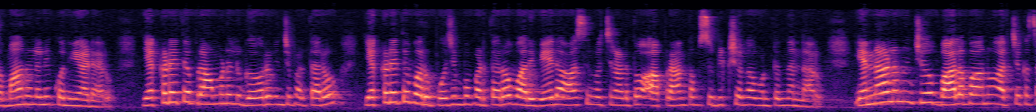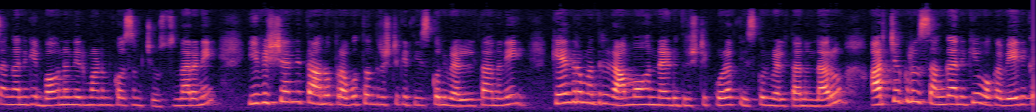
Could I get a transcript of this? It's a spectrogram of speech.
సమానులని కొనియాడారు. ఎక్కడైతే బ్రాహ్మణులు గౌరవించబడతారో ఎక్కడైతే వారు పూజింపబడతారో వారి వేద ఆశీర్వచనాలతో ఆ ప్రాంతం సుభిక్షంగా ఉంటుందన్నారు. ఎన్నాళ్ళ నుంచో బాలబాను అర్చక సంఘానికి భవన నిర్మాణం కోసం చూస్తున్నారని ఈ విషయాన్ని తాను ప్రభుత్వం దృష్టికి తీసుకుని వెళ్తానని కేంద్ర మంత్రి రామ్మోహన్ నాయుడు దృష్టికి కూడా తీసుకుని వెళ్తానన్నారు. అర్చకులు సంఘానికి ఒక వేదిక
